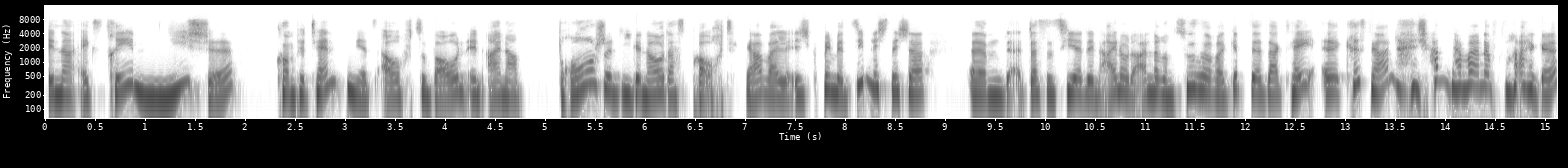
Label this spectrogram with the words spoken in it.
in einer extremen Nische Kompetenzen jetzt aufzubauen in einer Branche, die genau das braucht. Ja, weil ich bin mir ziemlich sicher, ähm, dass es hier den einen oder anderen Zuhörer gibt, der sagt, hey, äh, Christian, ich habe da mal eine Frage.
